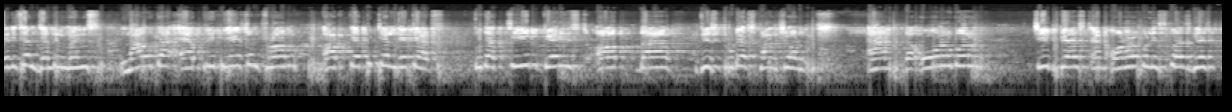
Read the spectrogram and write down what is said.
Ladies and gentlemen, now the abbreviation from of capital letters. To the chief guest of the this today's function and the honorable chief guest and honorable special guest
